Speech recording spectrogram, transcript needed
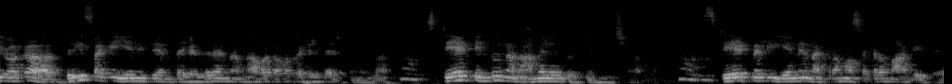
ಇವಾಗ ಬ್ರೀಫ್ ಆಗಿ ಏನಿದೆ ಅಂತ ಹೇಳಿದ್ರೆ ನಾನು ಅವಾಗ ಅವಾಗ ಹೇಳ್ತಾ ಇರ್ತೀನಲ್ಲ. ಸ್ಟೇಟ್ ಇಂದು ನಾನು ಆಮೇಲೆ ಬರ್ತೀನಿ ಇನ್ಶಾ. ಸ್ಟೇಟ್ನಲ್ಲಿ ಏನೇನು ಅಕ್ರಮ ಸಕ್ರಮ ಆಗೈತೆ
